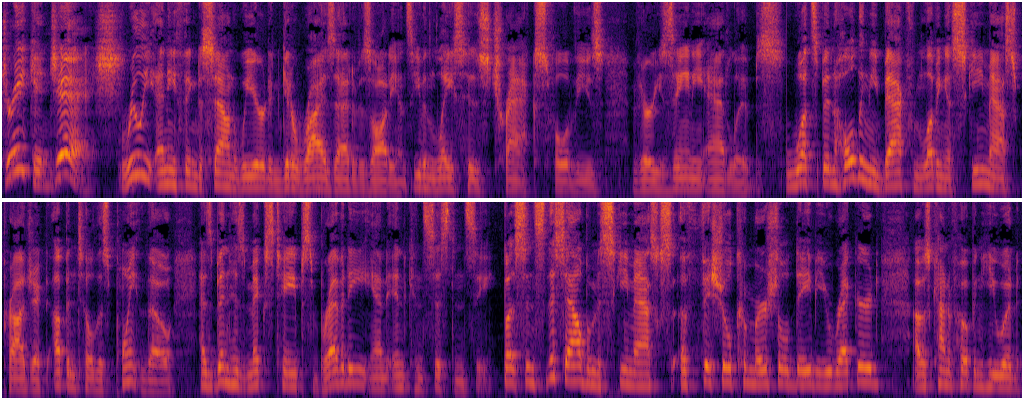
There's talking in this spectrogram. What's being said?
Drake and. Really anything to sound weird and get a rise out of his audience, even lace his tracks full of these very zany ad libs. What's been holding me back from loving a Ski Mask project up until this point, though, has been his mixtapes' brevity and inconsistency. But since this album is Ski Mask's official commercial debut record, I was kind of hoping he would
